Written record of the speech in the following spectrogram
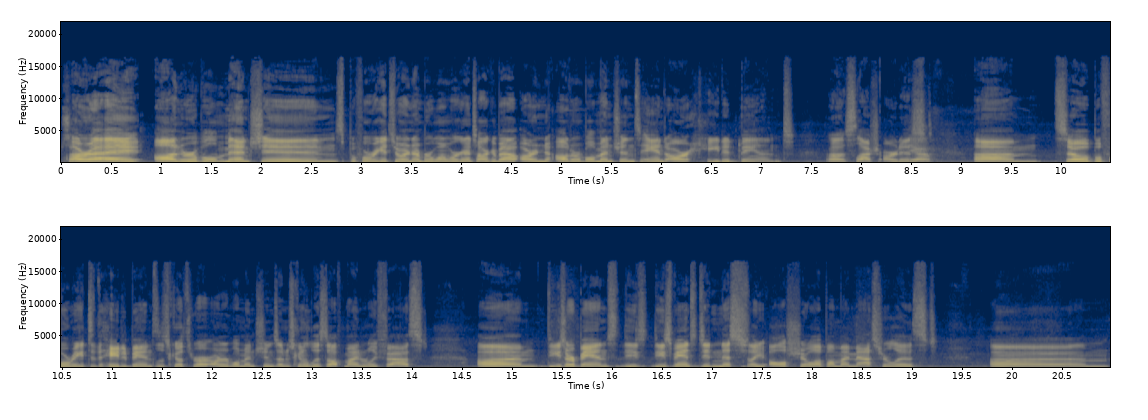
So- All right, honorable mentions. Before we get to our number one, we're going to talk about our honorable mentions and our hated band uh, slash artist. Yeah. Um, so before we get to the hated bands, let's go through our honorable mentions. I'm just going to list off mine really fast. Um, these are bands. These these bands didn't necessarily all show up on my master list, um,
